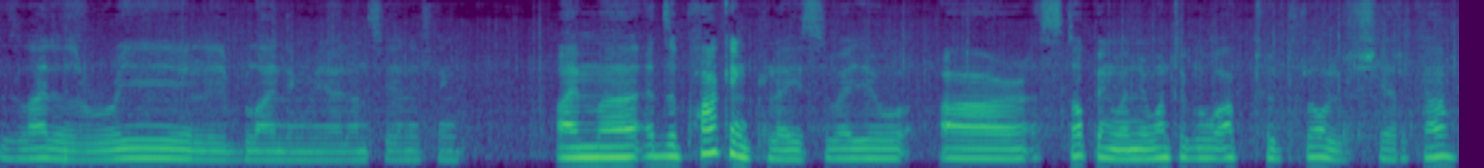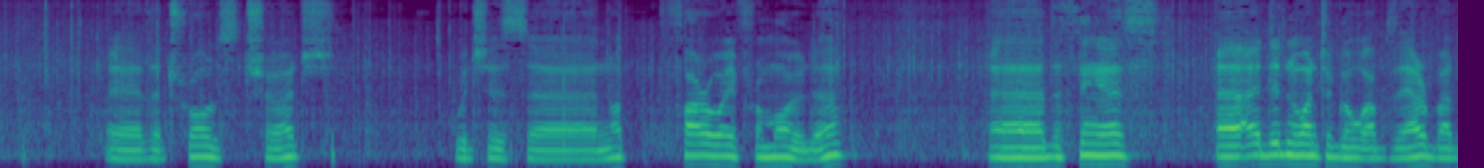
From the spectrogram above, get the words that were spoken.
This light is really blinding me, I don't see anything. I'm uh, at the parking place where you are stopping when you want to go up to Trollkyrkja, uh, the Trolls Church, which is uh, not far away from Molde. Uh, the thing is, uh, I didn't want to go up there, but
